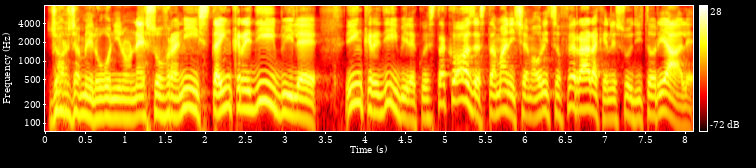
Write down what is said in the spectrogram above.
Giorgia Meloni non è sovranista. Incredibile, incredibile questa cosa. Stamani c'è Maurizio Ferrara che nel suo editoriale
